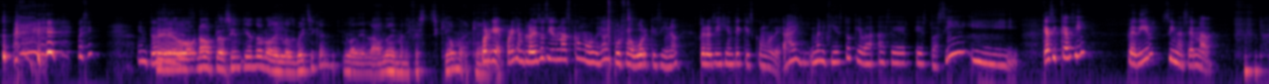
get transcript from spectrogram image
pues sí. Entonces... Pero, no, pero sí entiendo lo de los Chicken, lo de la onda de manifestación. Que... Porque, por ejemplo, eso sí es más como de, ay, por favor, que sí, ¿no? Pero sí hay gente que es como de, ay, manifiesto que va a hacer esto así y casi, casi pedir sin hacer nada.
